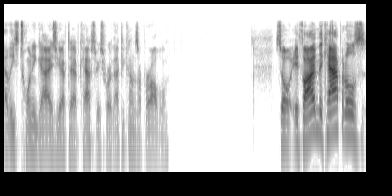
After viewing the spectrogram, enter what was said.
at least 20 guys you have to have cap space for, that becomes a problem. So if I'm the Capitals,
